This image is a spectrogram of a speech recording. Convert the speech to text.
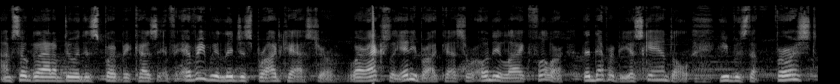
I'm so glad I'm doing this book because if every religious broadcaster, or actually any broadcaster, were only like Fuller, there'd never be a scandal. He was the first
